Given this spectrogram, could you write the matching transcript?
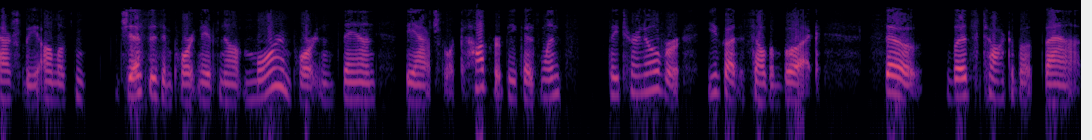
actually almost just as important, if not more important, than the actual cover because once they turn over, you've got to sell the book. So let's talk about that.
